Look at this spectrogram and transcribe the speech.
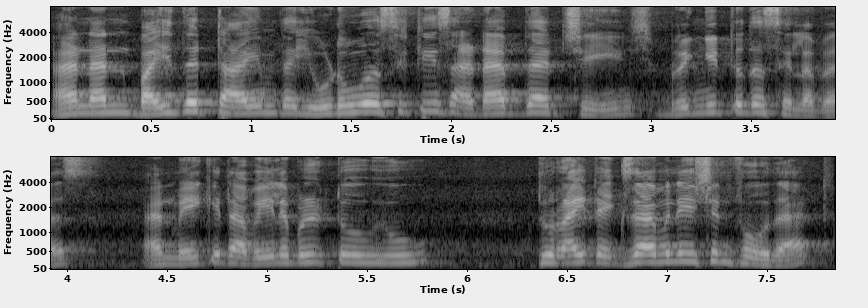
And, and by the time the universities adapt that change, bring it to the syllabus, and make it available to you to write examination for that,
